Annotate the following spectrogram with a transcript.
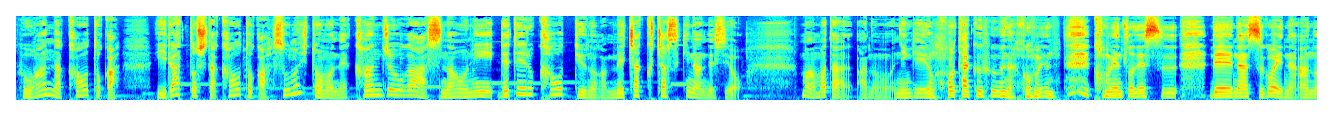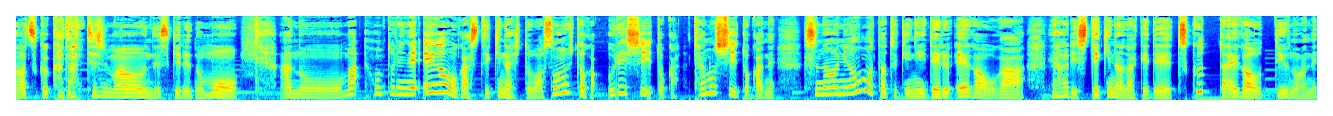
不安な顔とか、イラッとした顔とか、その人のね、感情が素直に出ている顔っていうのがめちゃくちゃ好きなんですよ。まあ、また、あの、人間オタク風なコメント、コメントです。で、な、すごいね、あの、熱く語ってしまうんですけれども、あの、まあ、本当にね、笑顔が素敵な人は、その人が嬉しいとか、楽しいとかね、素直に思った時に出る笑顔が、やはり素敵なだけで、作った笑顔っていうのはね、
